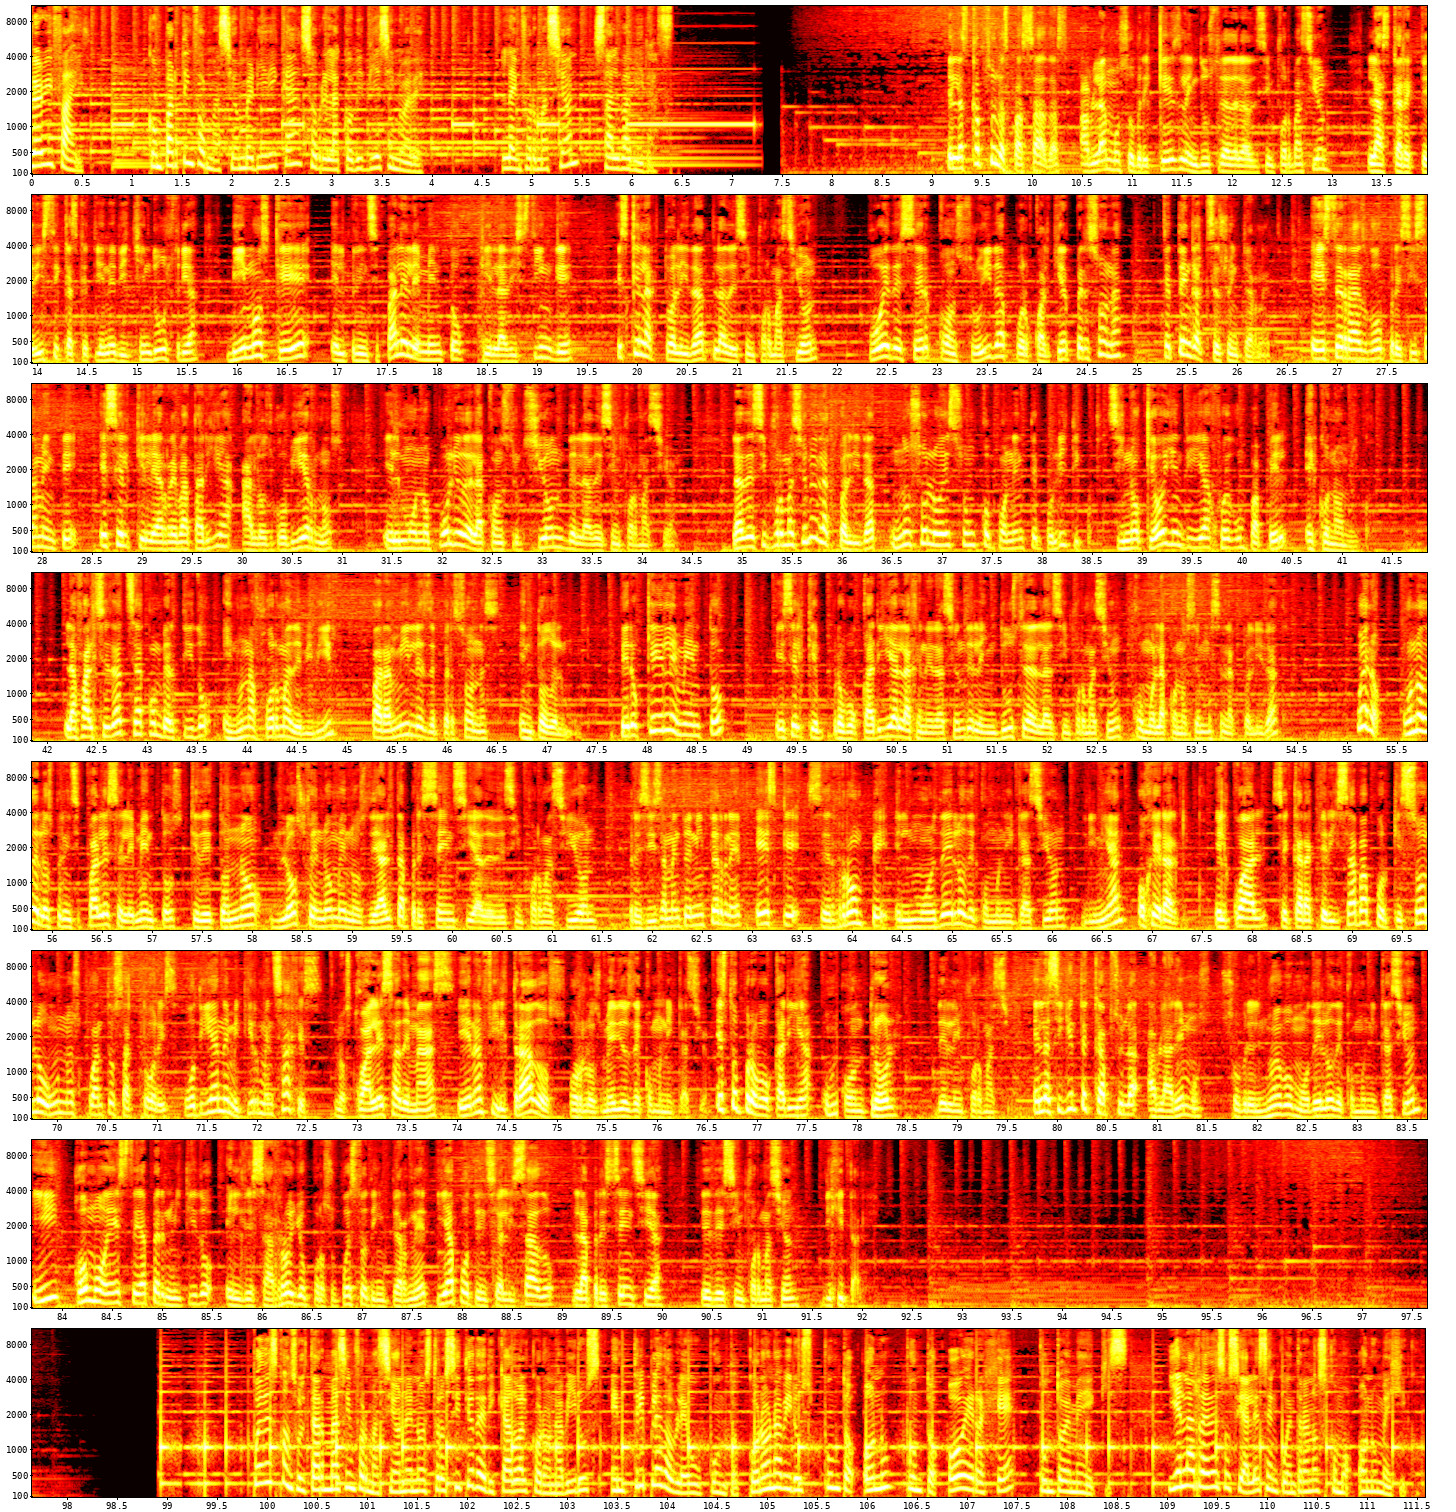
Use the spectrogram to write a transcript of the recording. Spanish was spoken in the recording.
Verified. Comparte información verídica sobre la COVID-19. La información salva vidas. En las cápsulas pasadas hablamos sobre qué es la industria de la desinformación, las características que tiene dicha industria, vimos que el principal elemento que la distingue es que en la actualidad la desinformación puede ser construida por cualquier persona que tenga acceso a Internet. Este rasgo precisamente es el que le arrebataría a los gobiernos el monopolio de la construcción de la desinformación. La desinformación en la actualidad no solo es un componente político, sino que hoy en día juega un papel económico. La falsedad se ha convertido en una forma de vivir para miles de personas en todo el mundo. Pero ¿qué elemento es el que provocaría la generación de la industria de la desinformación como la conocemos en la actualidad? Bueno, uno de los principales elementos que detonó los fenómenos de alta presencia de desinformación precisamente en Internet es que se rompe el modelo de comunicación lineal o jerárquico el cual se caracterizaba porque solo unos cuantos actores podían emitir mensajes, los cuales además eran filtrados por los medios de comunicación. Esto provocaría un control de la información. En la siguiente cápsula hablaremos sobre el nuevo modelo de comunicación y cómo este ha permitido el desarrollo, por supuesto, de Internet y ha potencializado la presencia de desinformación digital. Puedes consultar más información en nuestro sitio dedicado al coronavirus en www.coronavirus.onu.org y en las redes sociales encuéntranos como ONU México.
